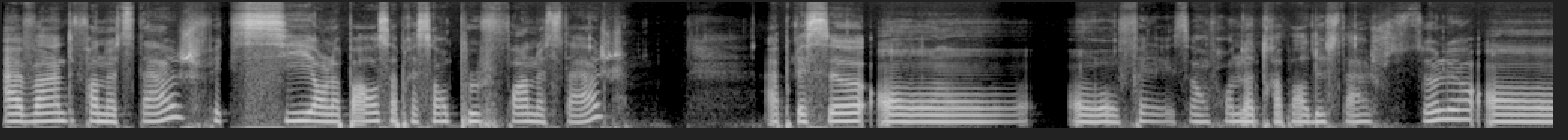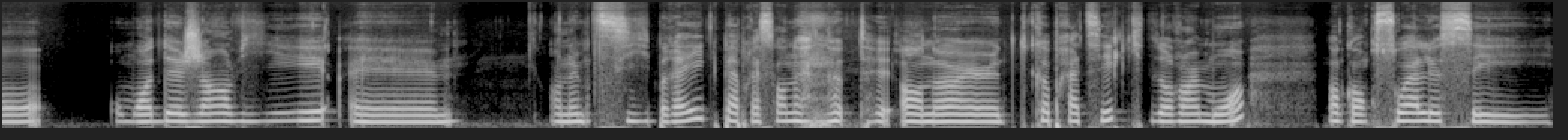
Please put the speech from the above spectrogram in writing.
avant de faire notre stage. Fait que si on le passe, après ça, on peut faire notre stage. Après ça, on, on fait ça, on fera notre rapport de stage, tout ça. Là. On, au mois de janvier, euh, on a un petit break, puis après ça, on a, notre, on a un cas pratique qui dure un mois. Donc, on reçoit là, ces,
